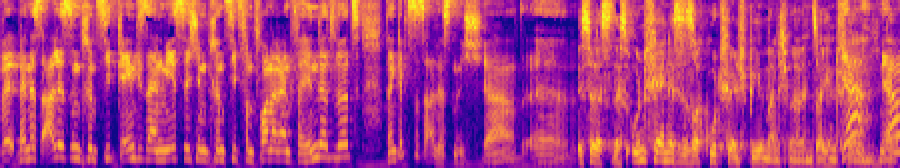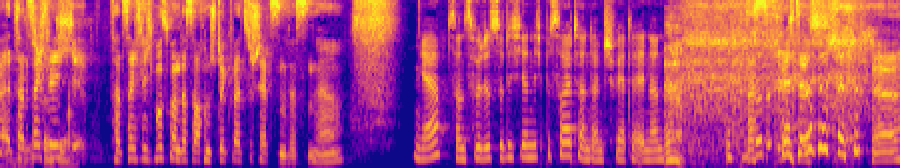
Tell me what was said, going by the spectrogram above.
wenn das alles im Prinzip Game Design mäßig im Prinzip von vornherein verhindert wird, dann gibt's das alles nicht. Ja, äh, ist so, das, das Unfairness ist auch gut für ein Spiel manchmal in solchen Fällen. Ja, ja, ja tatsächlich, so. tatsächlich muss man das auch ein Stück weit zu schätzen wissen. Ja. Ja, sonst würdest du dich ja nicht bis heute an dein Schwert erinnern. Ja, das ist richtig. ja.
